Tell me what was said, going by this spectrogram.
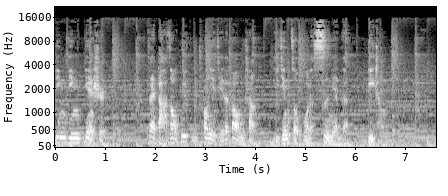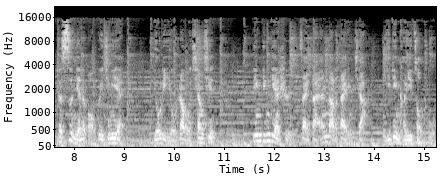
钉钉电视，在打造硅谷创业节的道路上，已经走过了四年的历程。这四年的宝贵经验，有理由让我相信，钉钉电视在戴安娜的带领下，一定可以走出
